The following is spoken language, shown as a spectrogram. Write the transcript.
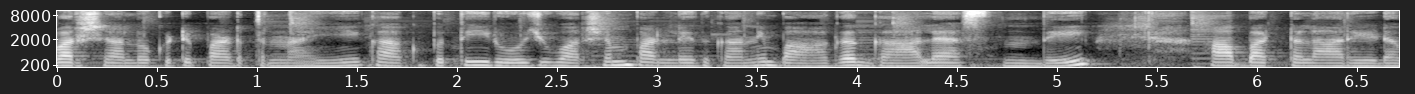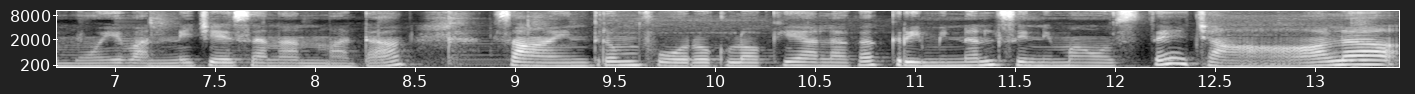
వర్షాలు ఒకటి పడుతున్నాయి. కాకపోతే ఈరోజు వర్షం పడలేదు కానీ బాగా గాలేస్తుంది ఆ బట్టలు ఆరేయడము ఇవన్నీ చేశాను అనమాట సాయంత్రం ఫోర్ ఓ క్లాక్కి అలాగా క్రిమినల్ సినిమా వస్తే చాలా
